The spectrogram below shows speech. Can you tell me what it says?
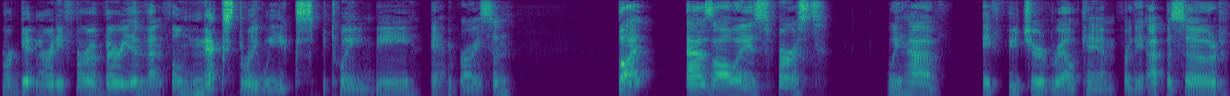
we're getting ready for a very eventful next three weeks between me and Bryson. But as always, first we have a featured rail cam for the episode.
